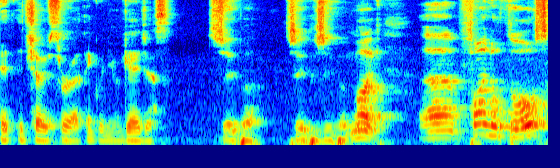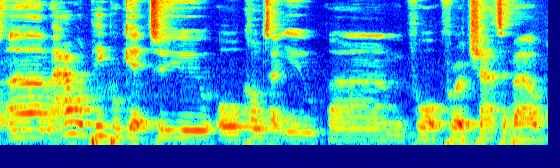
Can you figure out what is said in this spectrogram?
It, it shows through. I think when you engage us. Super, super, super. Mike, um, final thoughts. Um, how would people get to you or contact you um, for, for a chat about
